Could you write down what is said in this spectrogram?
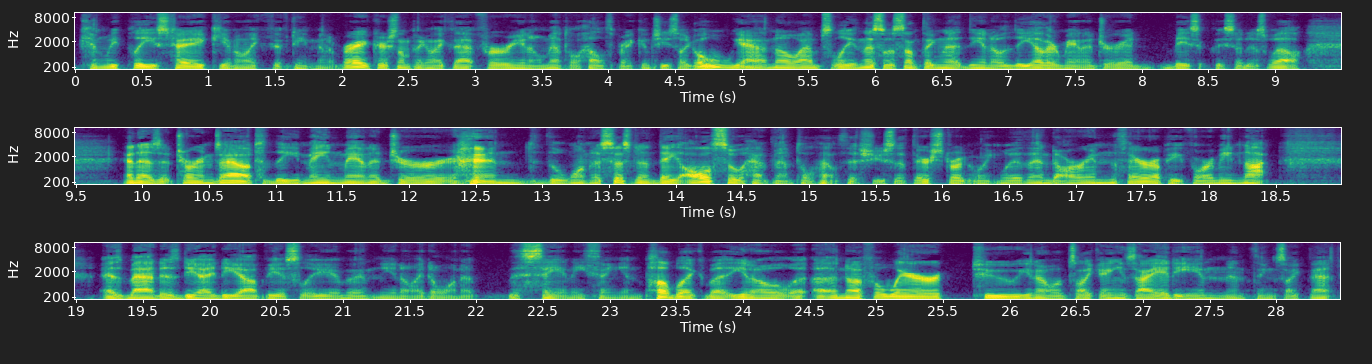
can we please take, you know, like 15 minute break or something like that for, you know, mental health break? And she's like, oh, yeah, no, absolutely. And this was something that, you know, the other manager had basically said as well. And as it turns out, the main manager and the one assistant, they also have mental health issues that they're struggling with and are in therapy for. I mean, not as bad as DID, obviously. And then, you know, I don't want to say anything in public, but you know, enough aware to you know, it's like anxiety and, and things like that.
